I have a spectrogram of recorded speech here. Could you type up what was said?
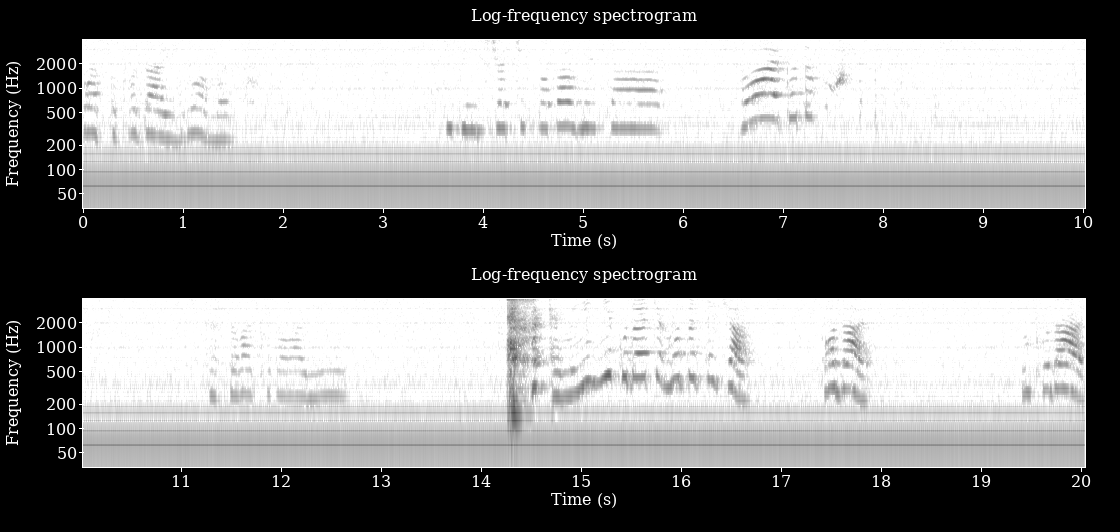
просто продай, йома. Скільки щочик поповниться. Давай, продавай. Та давай, продавай мені. Е, Мені нікуди тягнути час. Продай. Ну продай.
